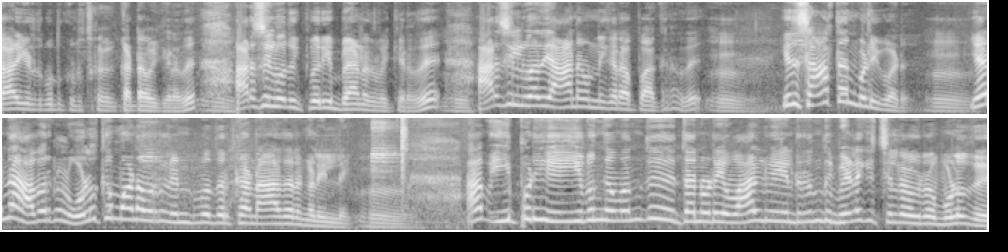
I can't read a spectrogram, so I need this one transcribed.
தாலி எடுத்து கொடுத்து கட்ட வைக்கிறது. அரசியல்வாதிக்கு பெரிய பேனர் வைக்கிறது. அரசியல்வாதி ஆண்டவன் நிகராக பார்க்கறது. இது சாத்தான் வழிபாடு. ஏன்னா அவர்கள் ஒழுக்கமானவர்கள் என்பதற்கான ஆதாரங்கள் இல்லை. இப்படி இவங்க வந்து தன்னுடைய வாழ்வியலிருந்து விலகி செல்கிற பொழுது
